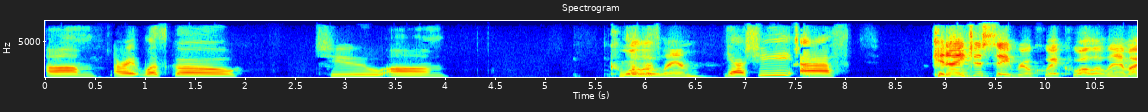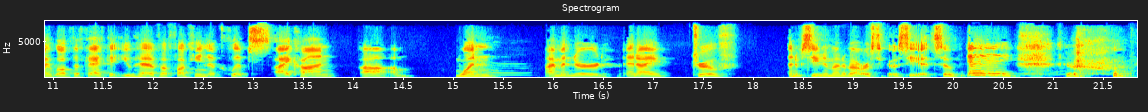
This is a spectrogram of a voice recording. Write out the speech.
Um. All right, let's go to um. Koala So this- lamb. Yeah, she asked. Can I just say real quick, Koala lamb? I love the fact that you have a fucking eclipse icon. Um, one, I'm a nerd and I drove an obscene amount of hours to go see it. So yay!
